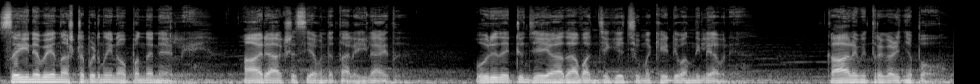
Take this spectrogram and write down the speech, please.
സൈനബയെ നഷ്ടപ്പെടുന്നതിനൊപ്പം തന്നെയല്ലേ ആ രാക്ഷസി അവന്റെ തലയിലായത്. ഒരു തെറ്റും ചെയ്യാതെ ആ വഞ്ചകയെ ചുമക്കേണ്ടി വന്നില്ലേ അവന്? കാലം ഇത്ര കഴിഞ്ഞപ്പോൾ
